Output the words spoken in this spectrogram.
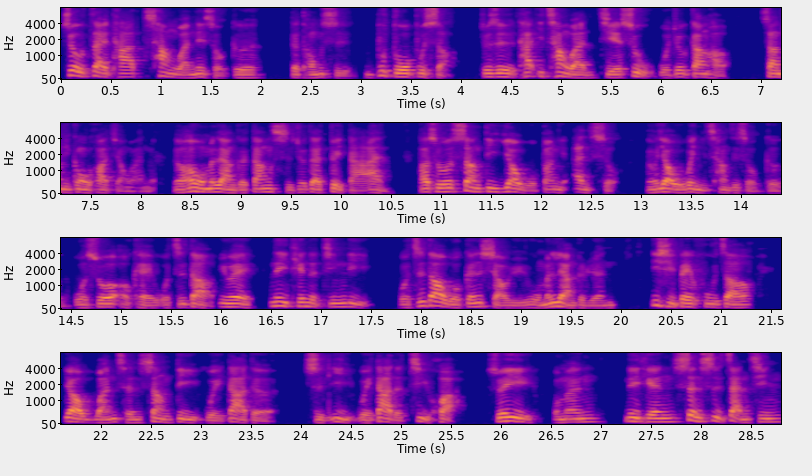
就在他唱完那首歌的同时，不多不少，就是他一唱完结束，我就刚好上帝跟我话讲完了。然后我们两个当时就在对答案。他说：“上帝要我帮你按手，然后要我为你唱这首歌。”我说：“OK，我知道，因为那天的经历，我知道我跟小鱼我们两个人一起被呼召，要完成上帝伟大的。”旨意伟大的计划，所以我们那天甚是战惊，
